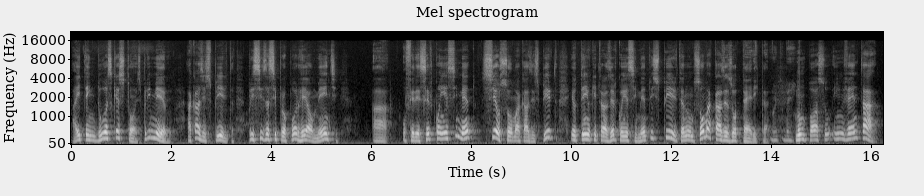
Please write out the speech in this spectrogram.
aí tem duas questões. Primeiro, a casa espírita precisa se propor realmente a oferecer conhecimento. Se eu sou uma casa espírita, eu tenho que trazer conhecimento espírita. Eu não sou uma casa esotérica. Muito bem. Não posso inventar.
